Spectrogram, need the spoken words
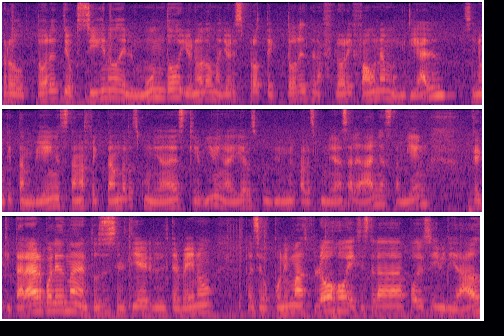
productores de oxígeno del mundo y uno de los mayores protectores de la flora y fauna mundial, sino que también están afectando a las comunidades que viven ahí, a las, a las comunidades aledañas también, porque al quitar árboles, man, entonces el, el terreno pues se pone más flojo y existe la posibilidad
